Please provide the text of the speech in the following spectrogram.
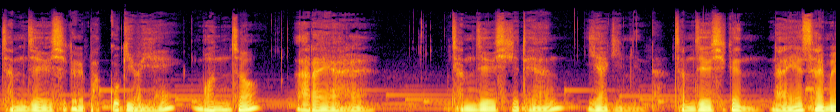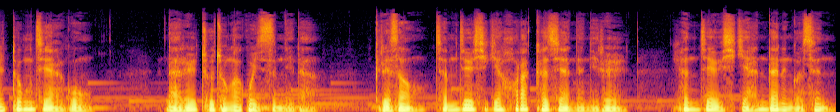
잠재의식을 바꾸기 위해 먼저 알아야 할 잠재의식에 대한 이야기입니다. 잠재의식은 나의 삶을 통제하고 나를 조종하고 있습니다. 그래서 잠재의식이 허락하지 않는 일을 현재의식이 한다는 것은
